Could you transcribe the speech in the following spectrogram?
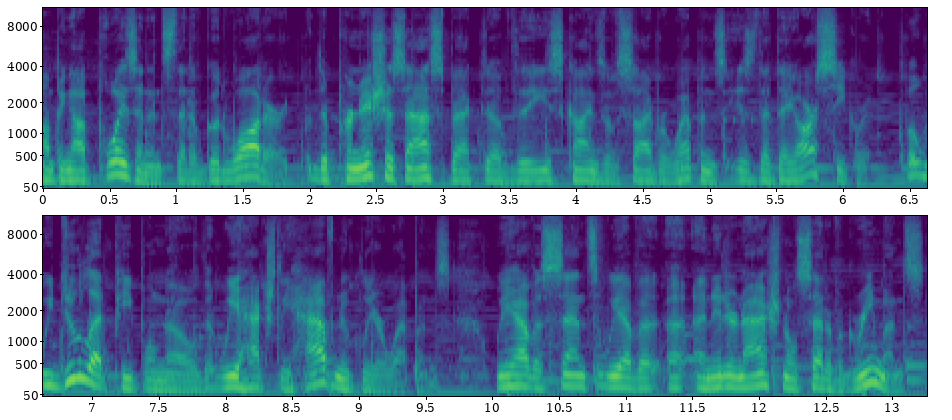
pumping out poison instead of good water. The pernicious aspect of these kinds of cyber weapons is that they are secret. But we do let people know that we actually have nuclear weapons. We have a sense, we have a, a, an international set of agreements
